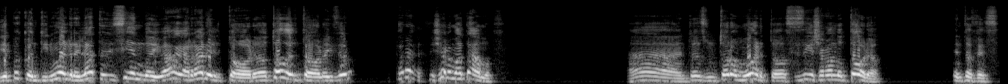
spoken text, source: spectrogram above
Y después continúa el relato diciendo, y va a agarrar el toro, todo el toro, y dice, pará, si ya lo matamos. Ah, entonces un toro muerto se sigue llamando toro. Entonces,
